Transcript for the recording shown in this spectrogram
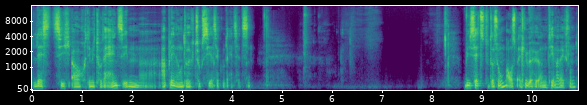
lässt sich auch die Methode 1 eben äh, Ablehnung und Rückzug sehr, sehr gut einsetzen. Wie setzt du das um? Ausweichen, überhören, Thema wechseln?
